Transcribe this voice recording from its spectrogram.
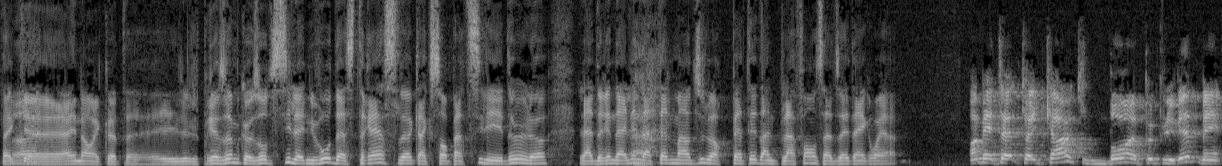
Fait que, euh, non, écoute, je présume qu'eux autres aussi, le niveau de stress, là, quand ils sont partis les deux, l'adrénaline a ah. tellement dû leur péter dans le plafond, ça a dû être incroyable. Ah, mais t'as as le cœur qui te bat un peu plus vite, mais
